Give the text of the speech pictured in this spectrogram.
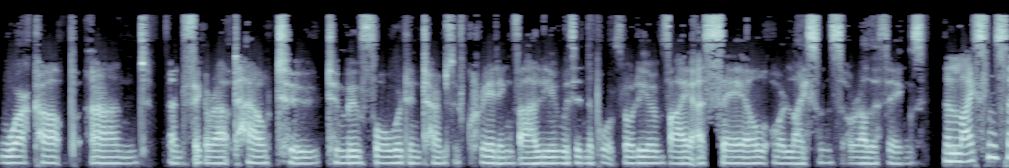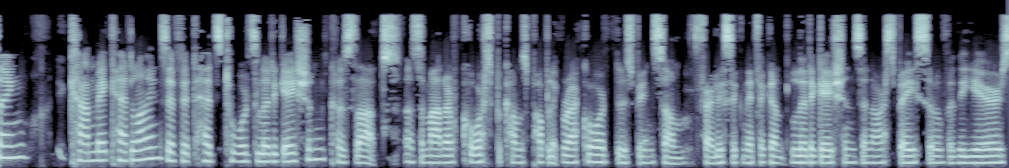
work up and and figure out how to to move forward in terms of creating value within the portfolio via a sale or license or other things. The licensing can make headlines if it heads towards litigation because that, as a matter of course, becomes public record. There's been some fairly significant litigations in our space over the years.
